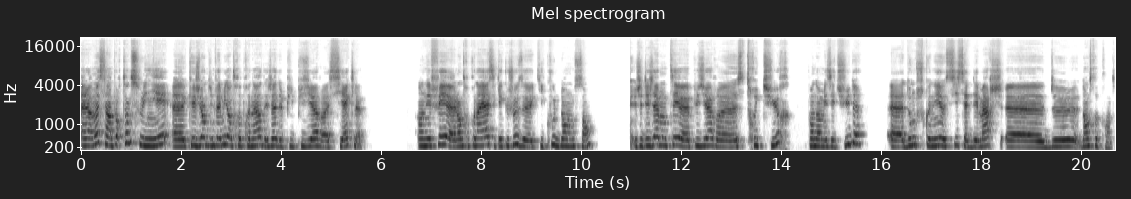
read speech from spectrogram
Alors moi, c'est important de souligner euh, que je viens d'une famille d'entrepreneurs déjà depuis plusieurs euh, siècles. En effet, euh, l'entrepreneuriat, c'est quelque chose euh, qui coule dans mon sang. J'ai déjà monté euh, plusieurs structures pendant mes études. donc je connais aussi cette démarche de d'entreprendre.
